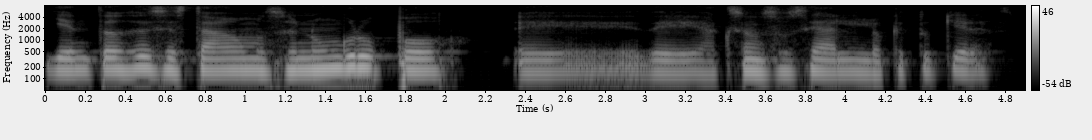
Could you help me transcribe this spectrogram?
Y entonces estábamos en un grupo eh, de acción social lo que tú quieras.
